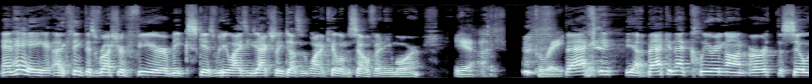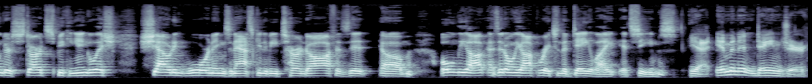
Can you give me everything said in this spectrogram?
And hey, I think this rush of fear makes Skizz realize he actually doesn't want to kill himself anymore. Yeah. Great. Back in yeah, back in that clearing on Earth, the cylinder starts speaking English, shouting warnings and asking to be turned off as it um only op- as it only operates in the daylight. It seems. Yeah, imminent danger.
